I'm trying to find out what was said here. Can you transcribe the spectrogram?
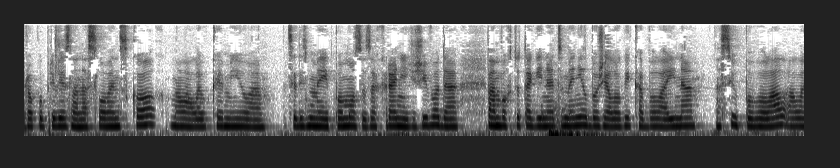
roku priviezla na Slovensko. Mala leukémiu a chceli sme jej pomôcť a zachrániť život a pán Boh to tak ináč zmenil, Božia logika bola iná. Asi ju povolal, ale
